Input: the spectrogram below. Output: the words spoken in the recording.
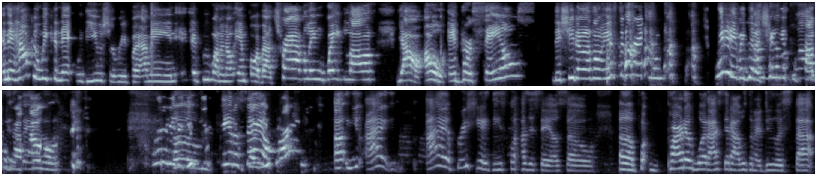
And then how can we connect with you, Sharifa? I mean, if we want to know info about traveling, weight loss, y'all. Oh, and her sales that she does on Instagram. we didn't even get a chance to talk about those. we didn't even um, you can see the sale, right? Uh, you, I I appreciate these closet sales. So uh, p- part of what I said I was going to do is stop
